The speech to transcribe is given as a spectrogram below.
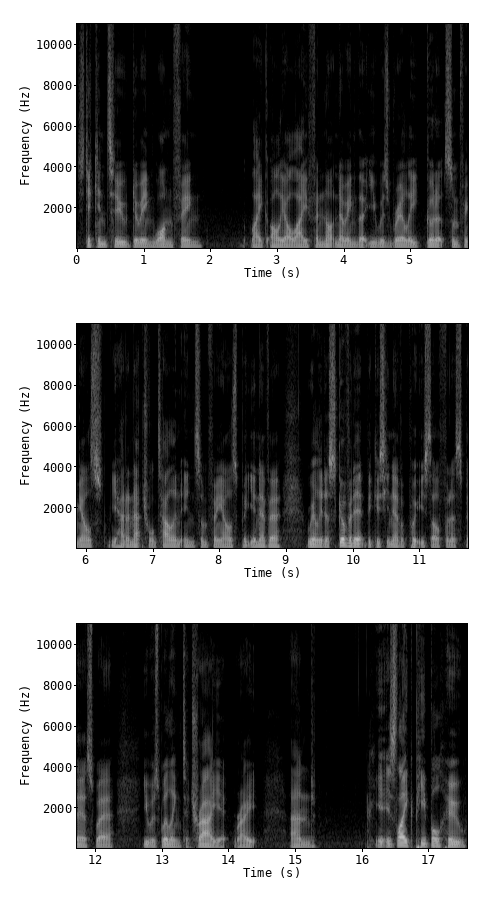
sticking to doing one thing like all your life and not knowing that you was really good at something else. You had a natural talent in something else but you never really discovered it because you never put yourself in a space where you was willing to try it right? And it's like people who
